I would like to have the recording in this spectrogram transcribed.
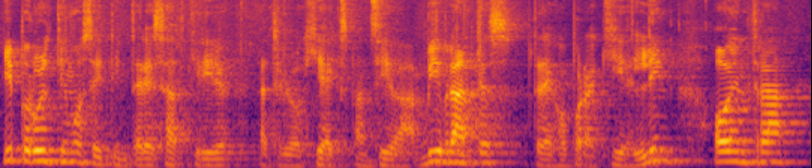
Y por último, si te interesa adquirir la trilogía expansiva Vibrantes, te dejo por aquí el link o entra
